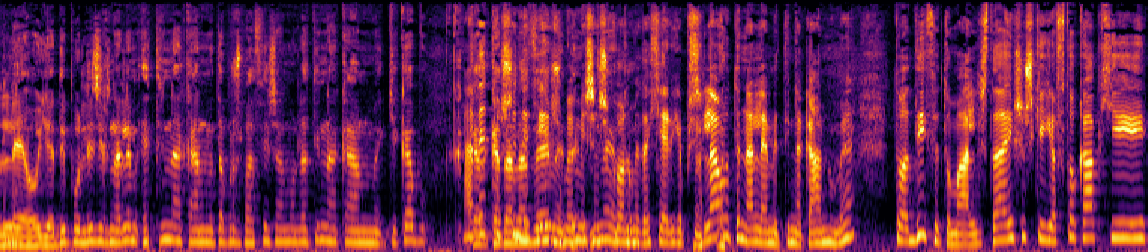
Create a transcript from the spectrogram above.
σας το λέω γιατί πολύ συχνά λέμε Ε, τι να κάνουμε, τα προσπαθήσαμε όλα, τι να κάνουμε. Και κάπου. Α, δεν το συνηθίζουμε εμείς να Ναι, σηκώνουμε το- τα χέρια ψηλά, ούτε να λέμε τι να κάνουμε. Το αντίθετο μάλιστα. ίσως και γι' αυτό κάποιοι,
